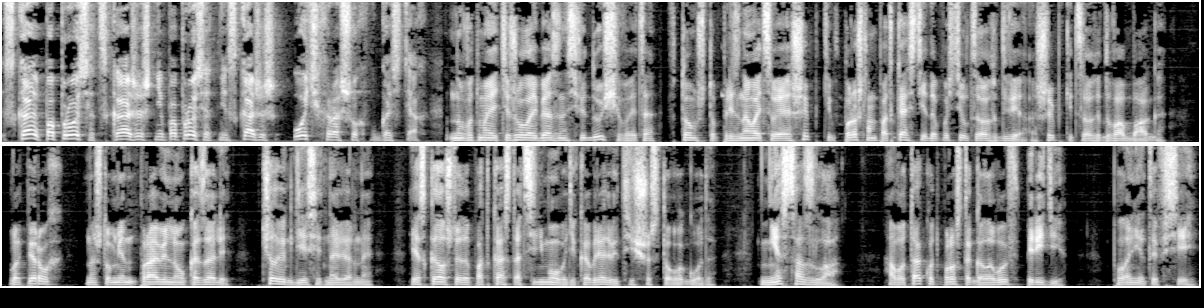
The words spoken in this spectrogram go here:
ска- попросят, скажешь, не попросят, не скажешь. Очень хорошо в гостях. Ну вот моя тяжелая обязанность ведущего это в том, что признавать свои ошибки. В прошлом подкасте я допустил целых две ошибки, целых два бага. Во-первых, на что мне правильно указали, человек 10, наверное. Я сказал, что это подкаст от 7 декабря 2006 года. Не со зла, а вот так вот просто головой впереди планеты всей.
